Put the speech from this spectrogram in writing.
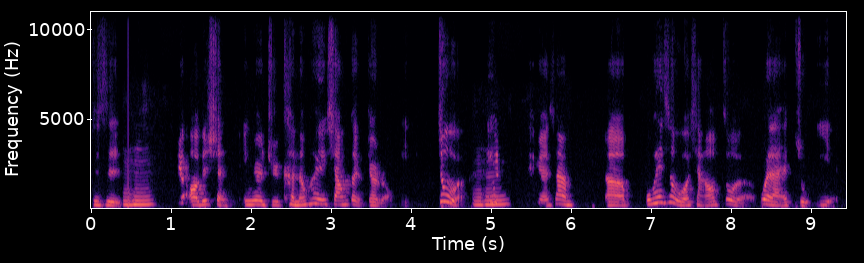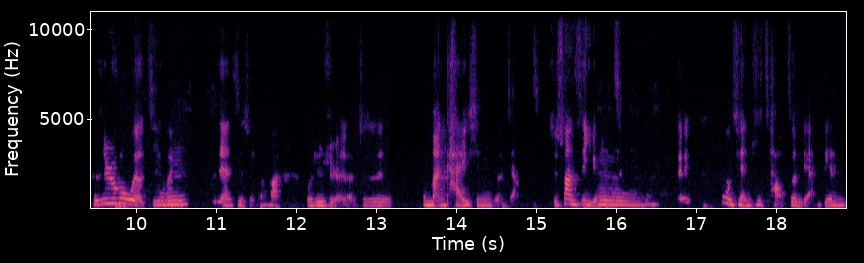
就是去 audition 音乐剧可能会相对比较容易。就我因为演员上呃不会是我想要做的未来主业，可是如果我有机会去做这件事情的话，我就觉得就是蛮开心的这样子，就算是有目前就是朝这两边。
